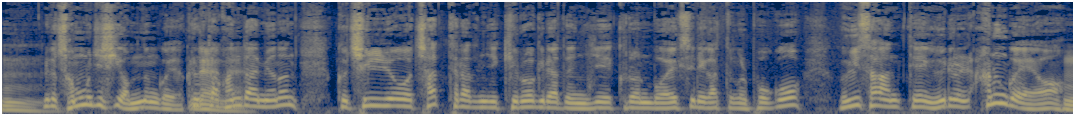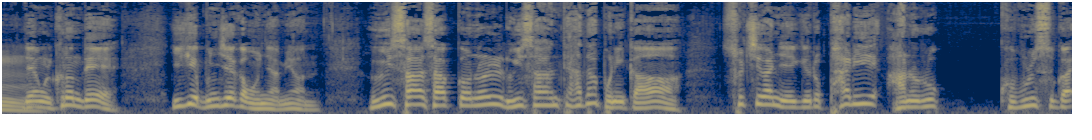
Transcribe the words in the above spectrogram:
음. 그러니까 전문 지식이 없는 거예요. 그렇다고 네네. 한다면은 그 진료 차트라든지 기록이라든지 그런 뭐 엑스레이 같은 걸 보고 의사한테 의뢰를 하는 거예요. 음. 내용을. 그런데 이게 문제가 뭐냐면 의사 사건을 의사한테 하다 보니까 솔직한 얘기로 팔이 안으로 굽을 수가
